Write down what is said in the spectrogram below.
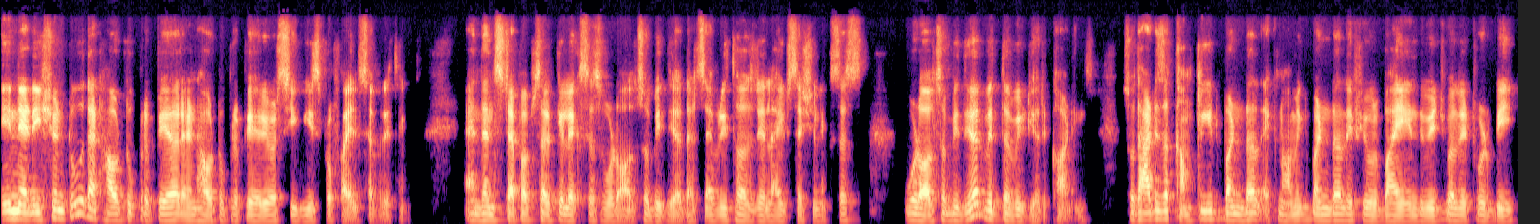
In addition to that, how to prepare and how to prepare your CVs, profiles, everything. And then step up circle access would also be there. That's every Thursday live session access would also be there with the video recordings. So that is a complete bundle, economic bundle. If you buy individual, it would be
